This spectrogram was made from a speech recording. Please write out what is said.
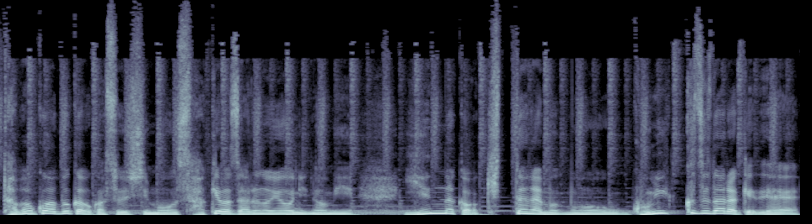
タバコはブカブカするしもう酒はざるのように飲み家の中は汚いもうゴミくずだらけで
